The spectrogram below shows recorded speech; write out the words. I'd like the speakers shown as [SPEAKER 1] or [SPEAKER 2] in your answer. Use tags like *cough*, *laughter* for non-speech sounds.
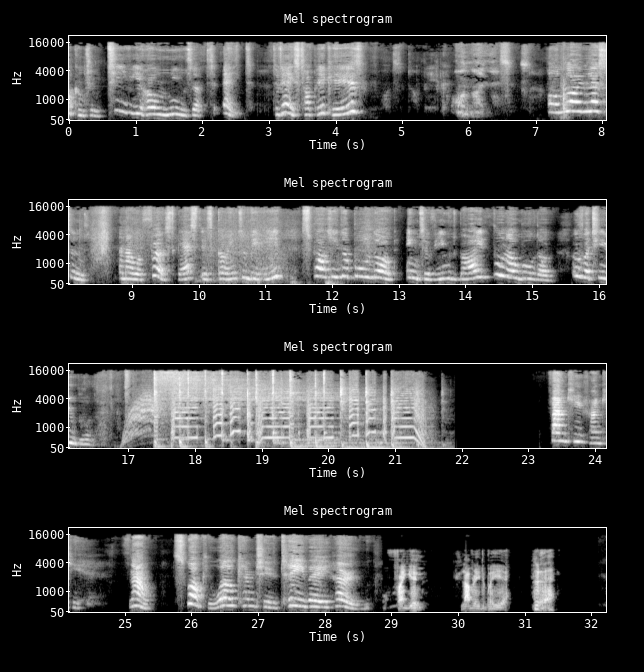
[SPEAKER 1] welcome to TV Home News at 8. Today's topic is... What's the topic? Online lessons. Online lessons. And our first guest is going to be Sparky the Bulldog, interviewed by Bruno Bulldog. Over to you, Bruno. Thank you, thank you. Now, Sparky, welcome to TV Home.
[SPEAKER 2] Thank you. Lovely to be here. *laughs*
